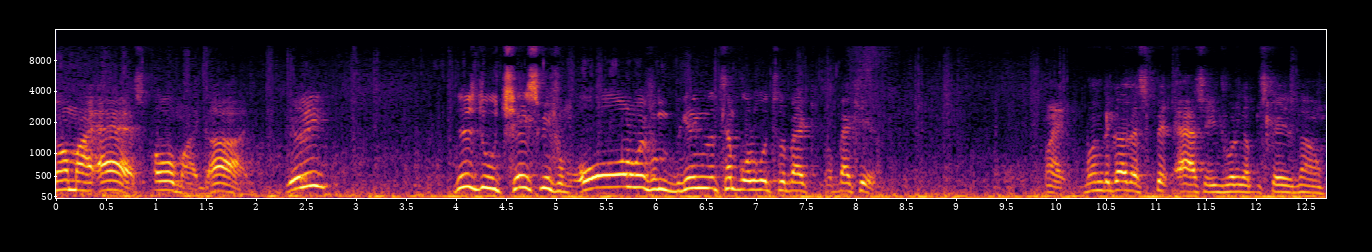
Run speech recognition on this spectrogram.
On my ass. Oh my god. Really? This dude chased me from all the way from the beginning of the temple all the way to the back back here. Right, one of the guys that spit acid, he's running up the stairs now.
